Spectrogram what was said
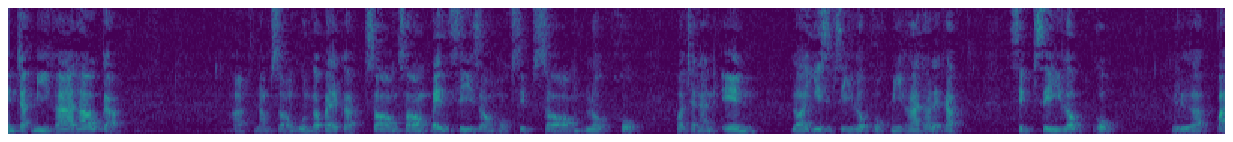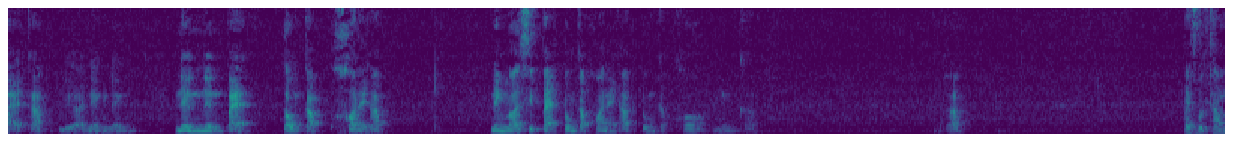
n จะมีค่าเท่ากับอะนำ2คูณเข้าไปครับ2 2เป็น4 2 6 12ลบ6เพราะฉะนั้น n 124ลบ6มีค่าเท่าไหร่ครับ14ลบ6เหลือ8ครับ เหลือ1 1 118ตรงกับข้อไหนครับ118ตรงกับข้อไหนครับ ตรงกับข้อ1ครับนะครับ ไปฝึกทำ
